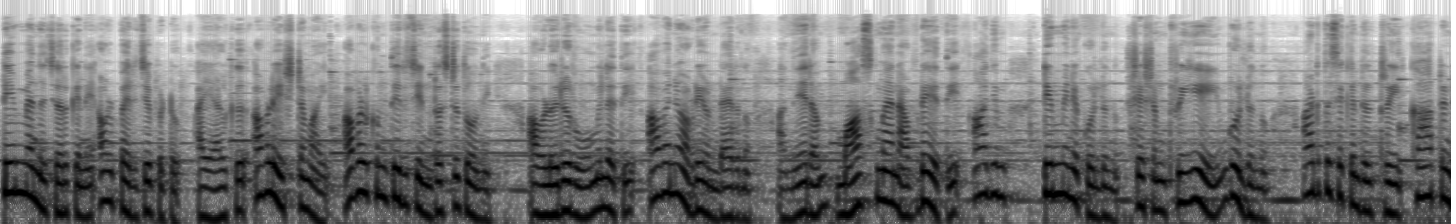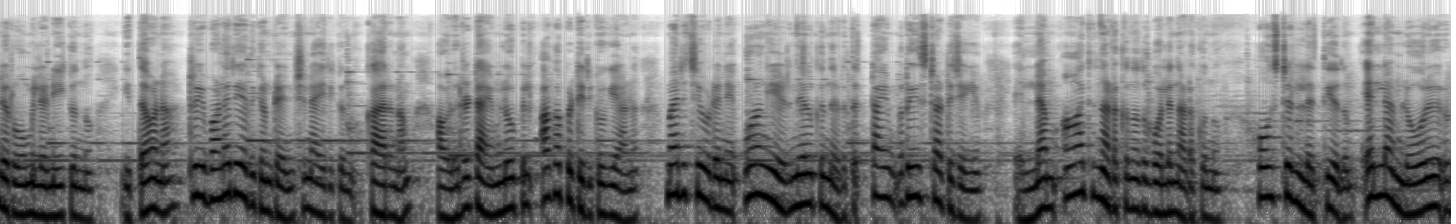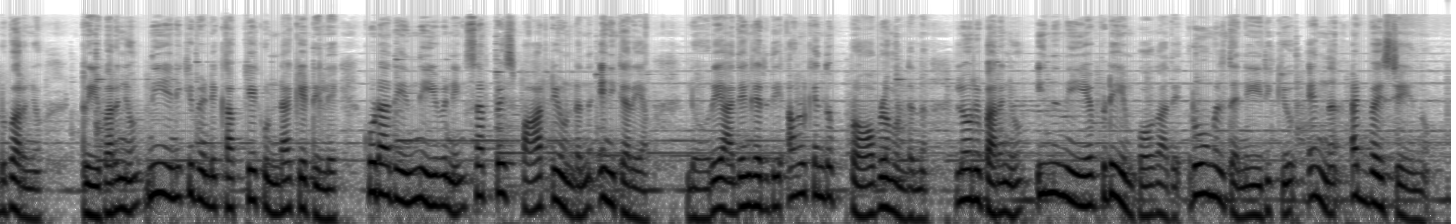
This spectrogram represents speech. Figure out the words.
ടിം എന്ന ചെറുക്കനെ അവൾ പരിചയപ്പെട്ടു. അയാൾക്ക് അവളെ ഇഷ്ടമായി. അവൾക്കും തിരിച്ച് ഇൻട്രസ്റ്റ് തോന്നി. അവളൊരു റൂമിലെത്തി. അവനും അവിടെ ഉണ്ടായിരുന്നു. അന്നേരം മാസ്ക് മാൻ അവിടെ എത്തി. ആദ്യം ടിമ്മിനെ കൊല്ലുന്നു. ശേഷം ട്രീയെയും കൊല്ലുന്നു. അടുത്ത സെക്കൻഡിൽ ട്രീ കാർട്ടിന്റെ റൂമിൽ എണീക്കുന്നു. ഇത്തവണ ട്രീ വളരെയധികം ടെൻഷനായിരിക്കുന്നു കാരണം അവളൊരു ടൈം ലൂപ്പിൽ അകപ്പെട്ടിരിക്കുകയാണ്. മരിച്ച ഉടനെ ഉറങ്ങി എഴുന്നേൽക്കുന്നിടത്ത് ടൈം റീസ്റ്റാർട്ട് ചെയ്യും. എല്ലാം ആദ്യം നടക്കുന്നത് പോലെ നടക്കുന്നു. ഹോസ്റ്റലിലെത്തിയതും എല്ലാം ലോറിയോട് പറഞ്ഞു. ട്രീ പറഞ്ഞു നീ എനിക്ക് വേണ്ടി കപ്പ് കേക്ക് ഉണ്ടാക്കിയിട്ടില്ലേ? കൂടാതെ ഇന്ന് ഈവനിങ് സർപ്രൈസ് പാർട്ടി ഉണ്ടെന്ന് എനിക്കറിയാം. ലോറി ആദ്യം കരുതി അവൾക്ക് എന്തോ പ്രോബ്ലം ഉണ്ടെന്ന്. ലോറി പറഞ്ഞു ഇന്ന് നീ എവിടെയും പോകാതെ റൂമിൽ തന്നെ ഇരിക്കൂ എന്ന് അഡ്വൈസ് ചെയ്യുന്നു.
